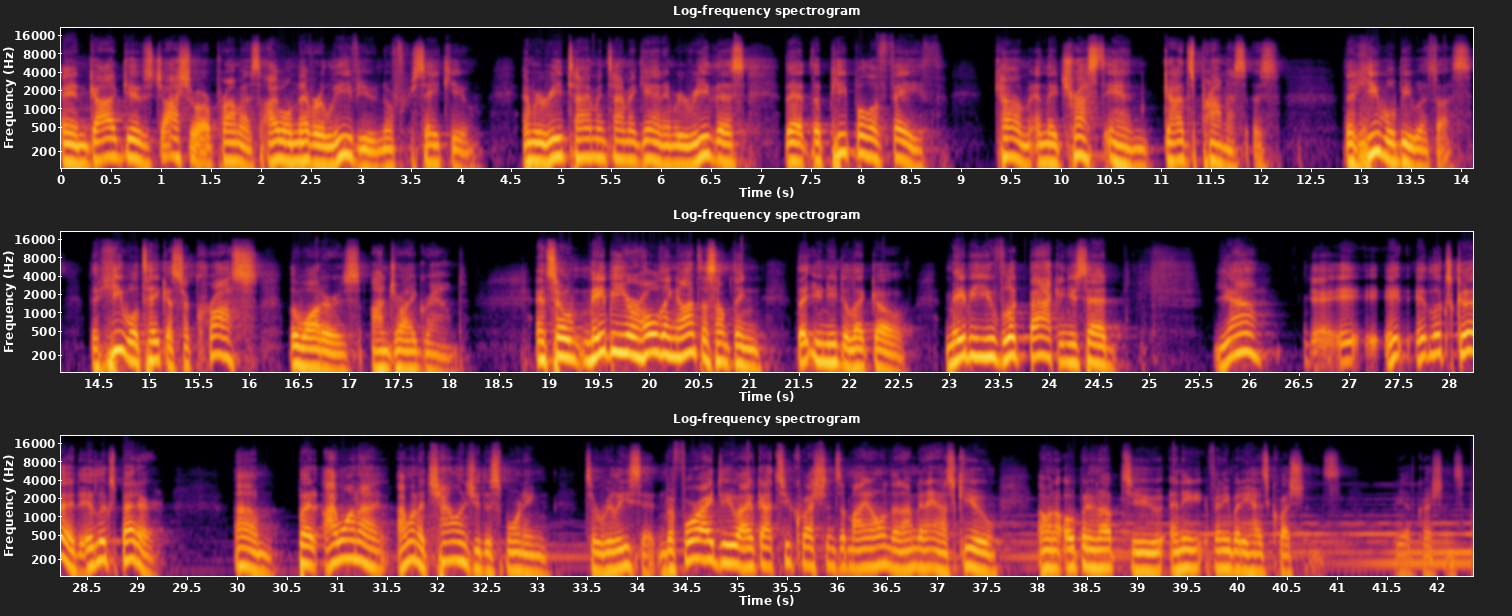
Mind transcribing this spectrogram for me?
And God gives Joshua a promise I will never leave you nor forsake you. And we read time and time again, and we read this that the people of faith come and they trust in God's promises that He will be with us, that He will take us across the waters on dry ground. And so maybe you're holding on to something that you need to let go. Maybe you've looked back and you said, Yeah, it, it, it looks good, it looks better. Um, but I wanna, I wanna challenge you this morning to release it. And before I do, I've got two questions of my own that I'm gonna ask you. I wanna open it up to any, if anybody has questions. We have questions.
